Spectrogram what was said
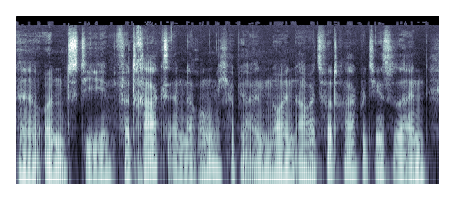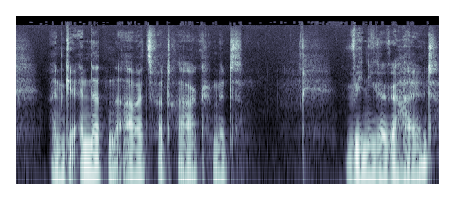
äh, und die Vertragsänderung, ich habe ja einen neuen Arbeitsvertrag beziehungsweise einen, einen geänderten Arbeitsvertrag mit weniger Gehalt,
